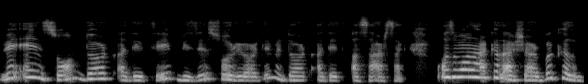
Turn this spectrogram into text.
ve en son dört adeti bize soruyor değil mi? Dört adet asarsak. O zaman arkadaşlar bakalım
